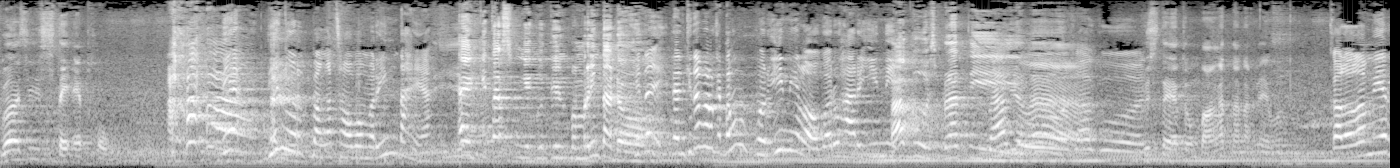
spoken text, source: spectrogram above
gua sih stay at home. Dia dia nurut banget sama pemerintah ya. Eh kita ngikutin pemerintah dong. Kita dan kita baru ketemu baru ini loh, baru hari ini. Bagus berarti. Bagus, Iyalah. bagus. Gue stay at home banget anaknya emang. Kalau lo Mir,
